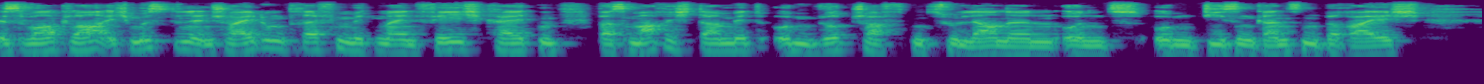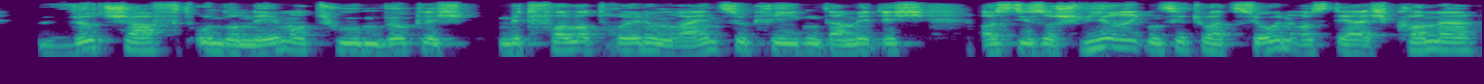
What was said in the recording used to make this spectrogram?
es war klar, ich musste eine Entscheidung treffen mit meinen Fähigkeiten. Was mache ich damit, um Wirtschaften zu lernen und um diesen ganzen Bereich Wirtschaft, Unternehmertum wirklich mit voller Dröhnung reinzukriegen, damit ich aus dieser schwierigen Situation, aus der ich komme,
